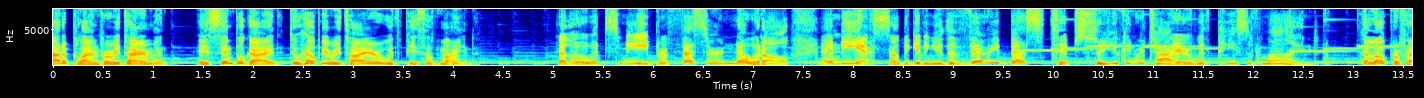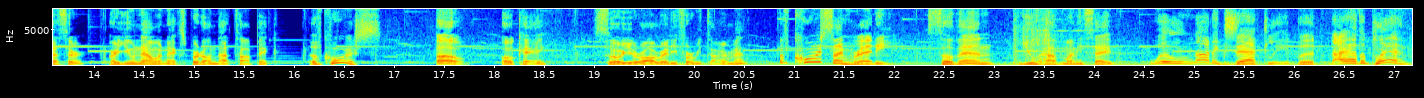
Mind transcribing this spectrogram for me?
How to Plan for Retirement, a simple guide to help you retire with peace of mind. Hello, it's me, Professor Know It All. And yes, I'll be giving you the very best tips so you can retire with peace of mind. Hello, Professor. Are you now an expert on that topic? Of course. Oh, okay. So you're all ready for retirement? Of course I'm ready. So then, you have money saved. Well, not exactly, but I have a plan.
